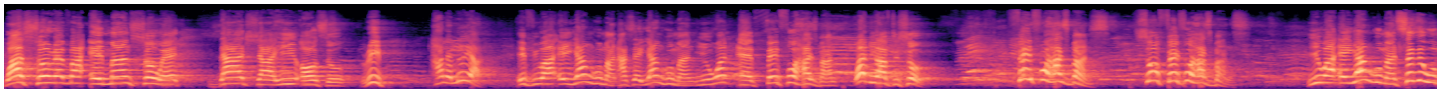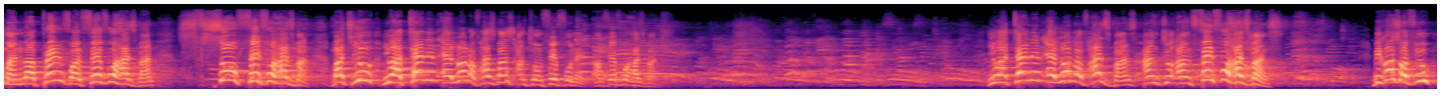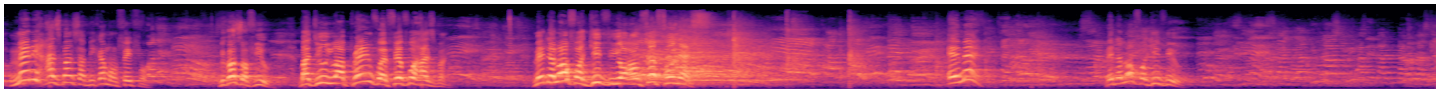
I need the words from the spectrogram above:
Whatsoever a man soweth, that shall he also reap. Hallelujah. If you are a young woman, as a young woman, you want a faithful husband, what do you have to sow? Faithful husbands. Sow faithful husbands. You are a young woman, single woman, you are praying for a faithful husband, sow faithful husband. But you you are turning a lot of husbands unto unfaithfulness, unfaithful husbands. You are turning a lot of husbands unto unfaithful husbands. Because of you, many husbands have become unfaithful. Because of you. But you, you are praying for a faithful husband. May the Lord forgive your unfaithfulness. Amen. May the Lord forgive you.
